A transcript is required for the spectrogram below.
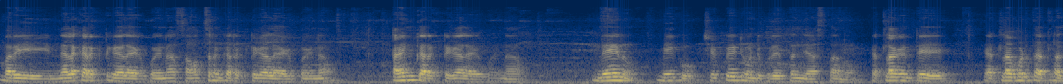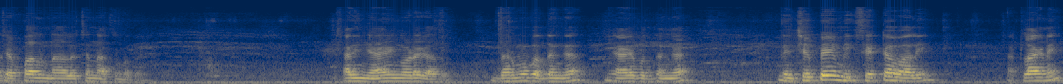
మరి నెల కరెక్ట్గా లేకపోయినా సంవత్సరం కరెక్ట్గా లేకపోయినా టైం కరెక్ట్గా లేకపోయినా నేను మీకు చెప్పేటువంటి ప్రయత్నం చేస్తాను. ఎట్లాగంటే ఎట్లా పడితే అట్లా చెప్పాలన్న ఆలోచన నాకు ఉండదు. అది న్యాయం కూడా కాదు. ధర్మబద్ధంగా న్యాయబద్ధంగా నేను చెప్పే మీకు సెట్ అవ్వాలి. అట్లాగనే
